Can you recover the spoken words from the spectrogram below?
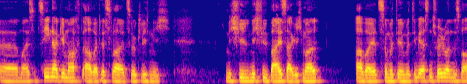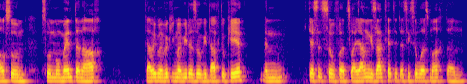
äh, mal so Zehner gemacht, aber das war jetzt wirklich nicht, nicht, viel, nicht viel bei, sage ich mal. Aber jetzt so mit dem, mit dem ersten Trailrun, das war auch so ein, so ein Moment danach. Da habe ich mir wirklich mal wieder so gedacht, okay, wenn ich das jetzt so vor zwei Jahren gesagt hätte, dass ich sowas mache, dann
